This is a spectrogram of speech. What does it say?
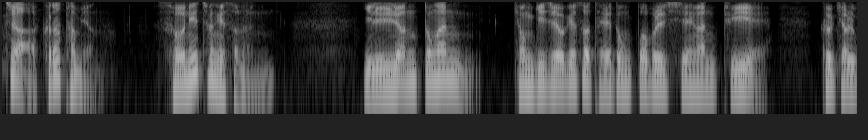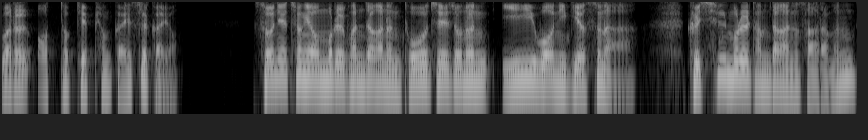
자, 그렇다면 선의청에서는 1년 동안 경기 지역에서 대동법을 시행한 뒤에 그 결과를 어떻게 평가했을까요? 선예청의 업무를 관장하는 도제조는 이원익이었으나 그 실무를 담당한 사람은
